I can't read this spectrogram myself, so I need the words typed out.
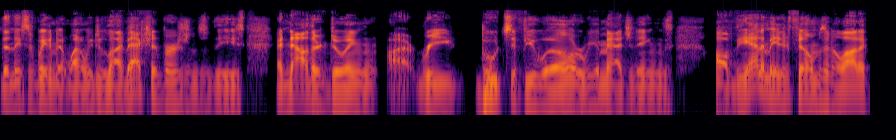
Then they said, "Wait a minute, why don't we do live action versions of these?" And now they're doing uh, reboots, if you will, or reimaginings of the animated films. In a lot of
